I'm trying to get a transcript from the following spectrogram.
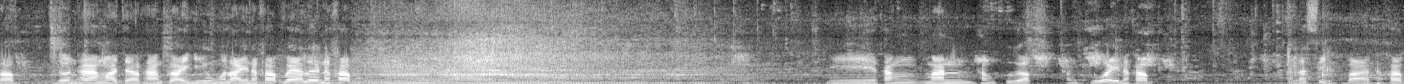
ครับเดินทางมาจากทางไกลหิวเมื่อไหร่นะครับ แวะเลยนะครับ มีทั้งมันทั้งเปลือกทั้งกล้วยนะครับ อันละสิบบาทนะครับ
